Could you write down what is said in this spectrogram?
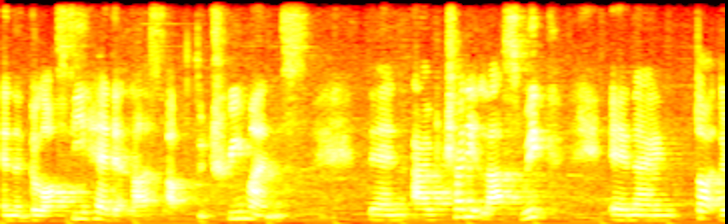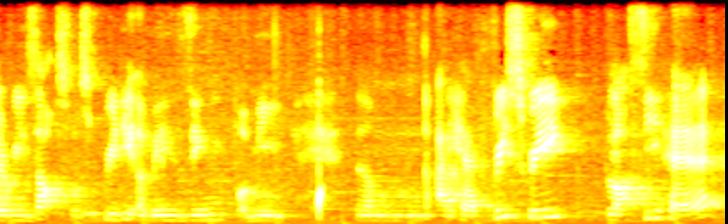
and a glossy hair that lasts up to 3 months. Then I've tried it last week and I thought the results was pretty amazing for me. Um, I have frizz-free glossy hair,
